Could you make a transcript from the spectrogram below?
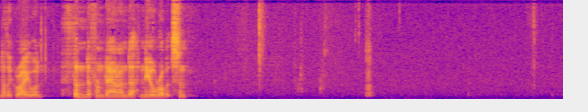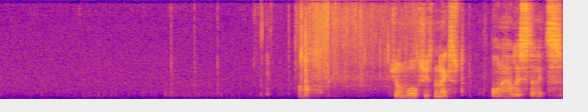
Another grey one. Thunder from Down Under Neil Robertson. John Walsh is the next on our list and it's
